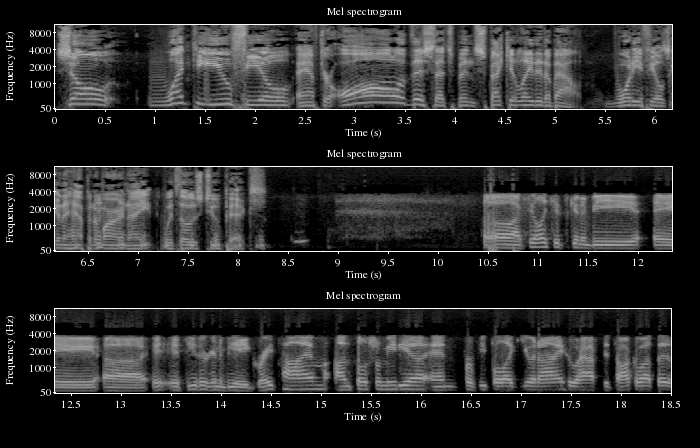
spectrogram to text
So, what do you feel after all of this that's been speculated about? What do you feel is going to happen tomorrow night with those two picks? Oh, I feel like it's going to be a. Uh, it's either going to be a great time on social media and for people like you and I who have to talk about this,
